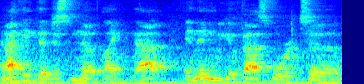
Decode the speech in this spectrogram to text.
And I think that just note like that, and then we go fast forward to,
